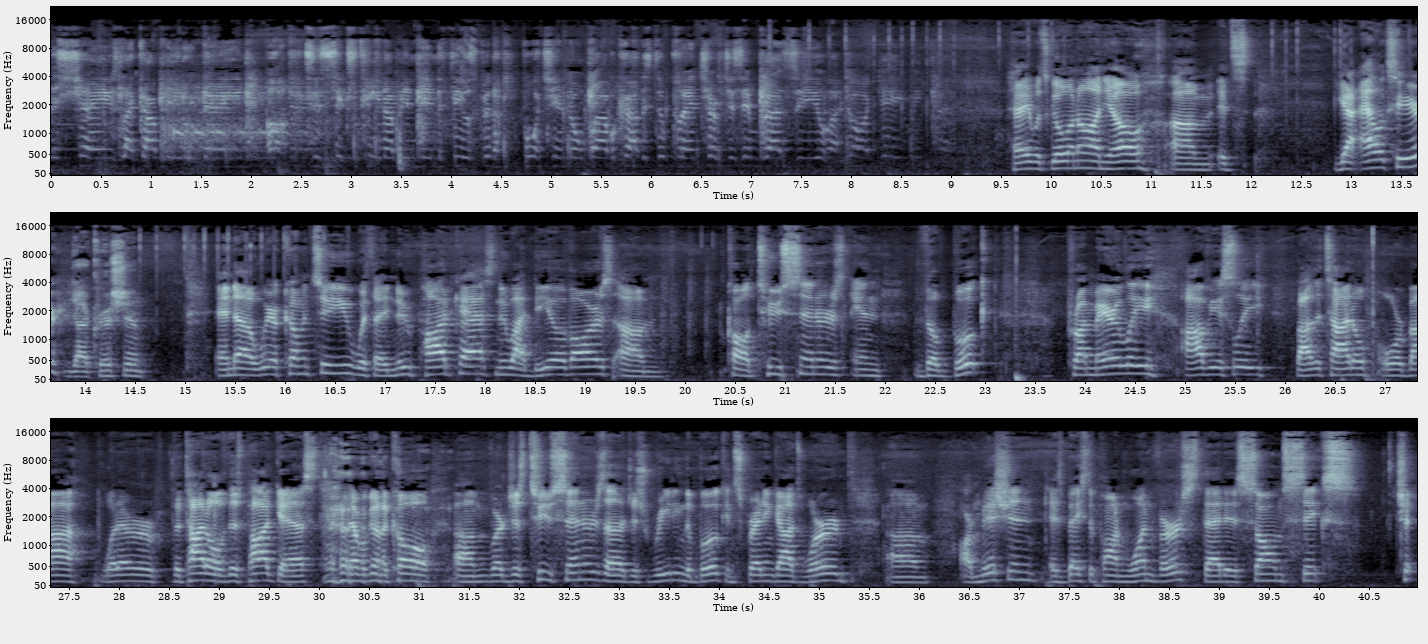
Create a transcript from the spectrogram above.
has changed like our middle name. Uh, since 16, I've been in the field, spent a fortune on Bible college, still plant churches in Brazil. God gave me Hey, what's going on, y'all? Um, it's you got Alex here, You got Christian. and uh, we are coming to you with a new podcast, new idea of ours, um, called Two Sinners and the Book. Primarily, obviously, by the title or by whatever the title of this podcast that we're going to call. Um, we're just two sinners, uh, just reading the book and spreading God's word. Um, our mission is based upon one verse that is Psalm six,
